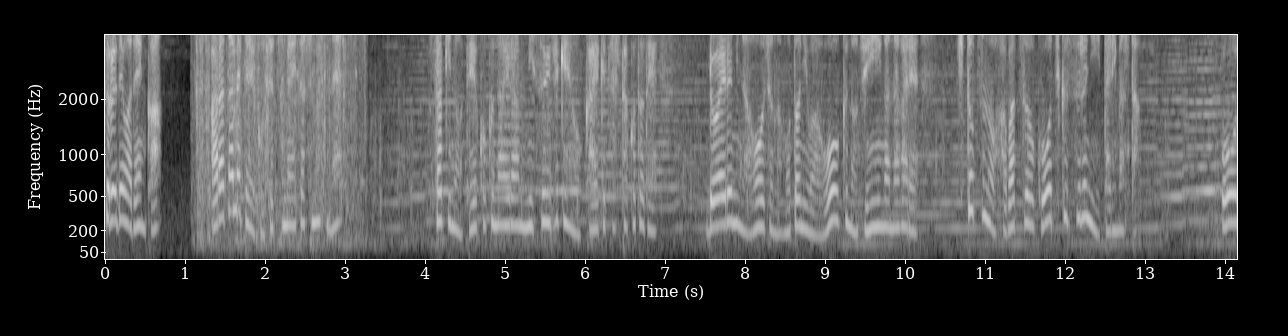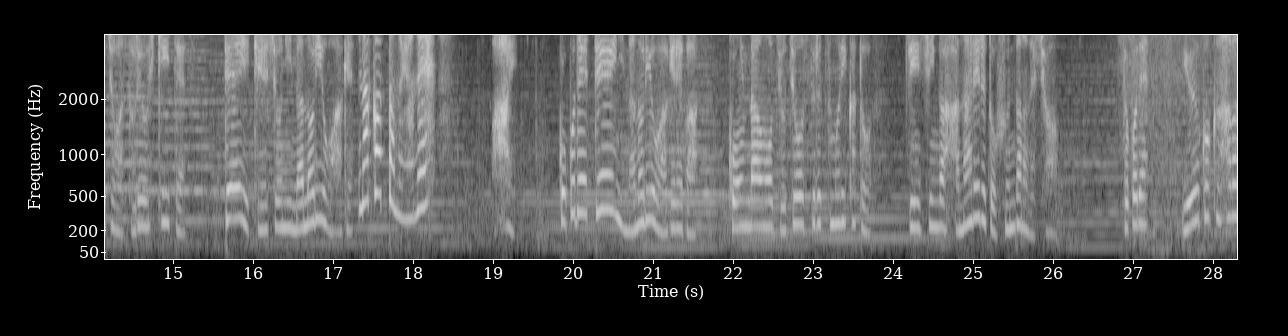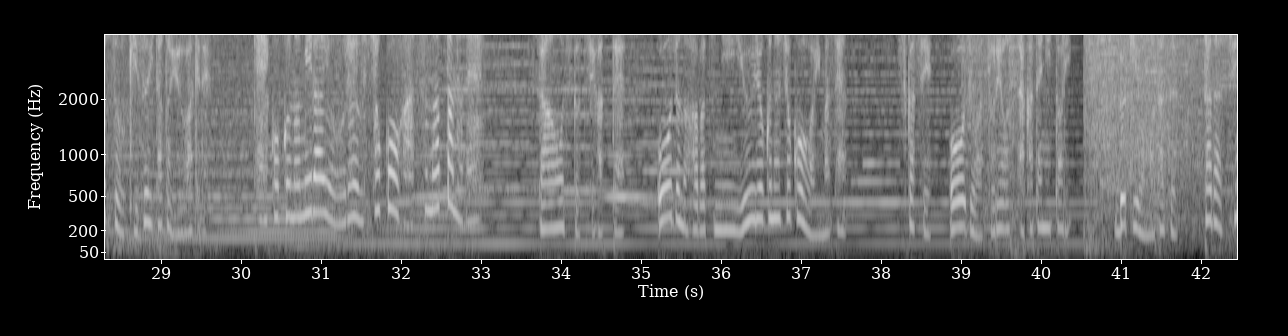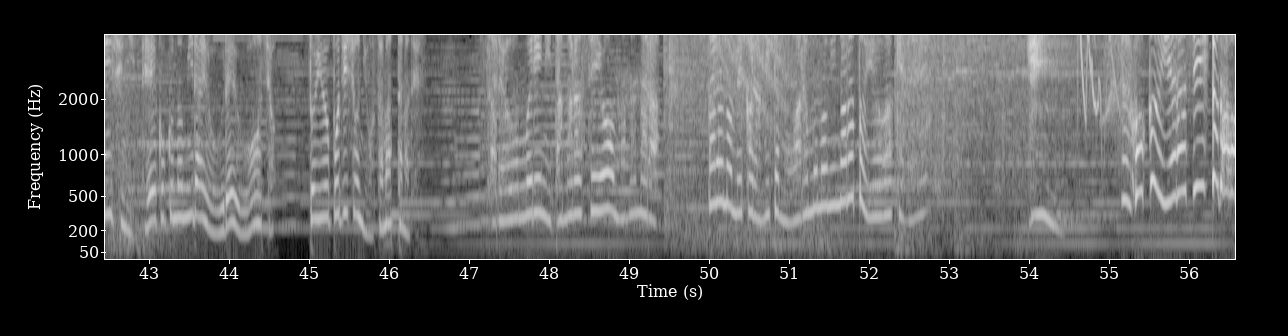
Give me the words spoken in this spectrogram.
それでは殿下改めてご説明いたしますね。先の帝国内乱未遂事件を解決したことでロエルミナ王女のもとには多くの人員が流れ一つの派閥を構築するに至りました。王女はそれを率いて帝位継承に名乗りを上げなかったのよね。はい。ここで帝位に名乗りを上げれば混乱を助長するつもりかと人心が離れると踏んだのでしょう。そこで幽国派閥を築いたというわけです帝国の未来を憂う諸侯が集まったのね。三王子と違って王女の派閥に有力な諸侯はいません。しかし王女はそれを逆手に取り武器を持たずただ真摯に帝国の未来を憂う王女というポジションに収まったのです。それを無理にたまらせようものなら誰の目から見ても悪者になるというわけね。すごくいやらしい人だ。わ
